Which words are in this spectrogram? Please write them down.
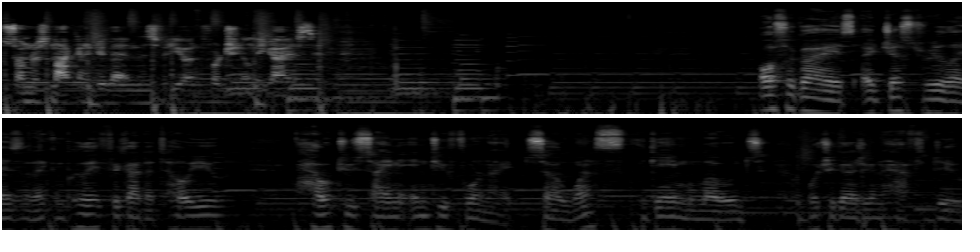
so I'm just not going to do that in this video, unfortunately, guys. Also, guys, I just realized that I completely forgot to tell you how to sign into Fortnite. So once the game loads, what you guys are to have to do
